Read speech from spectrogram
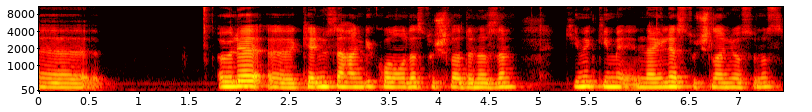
Ee, öyle e, kendinize hangi konuda suçladığınızı, kimi kimi neyle suçlanıyorsunuz,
